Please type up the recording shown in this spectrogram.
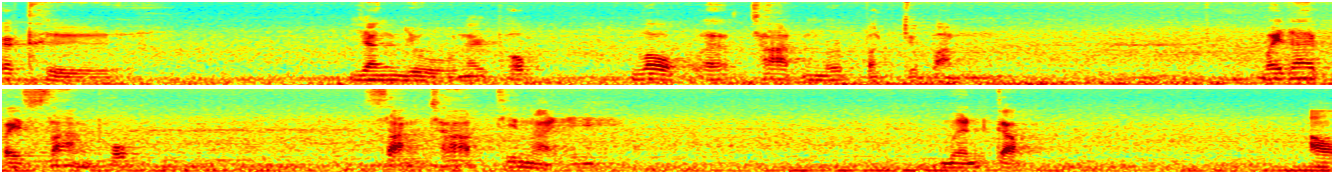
ก็คือยังอยู่ในภพ โลกและชาติมนุษย์ปัจจุบัน ไม่ได้ไปสร้างภพสร้างชาติที่ไหน เหมือนกับเอา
